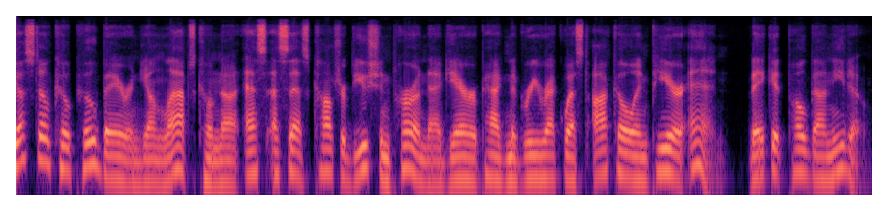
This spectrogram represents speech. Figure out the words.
Gusto ko po bayaran yung laps ko na SSS contribution para nagyara pag nagre-request ako ang PRN. Bakit po ganito?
